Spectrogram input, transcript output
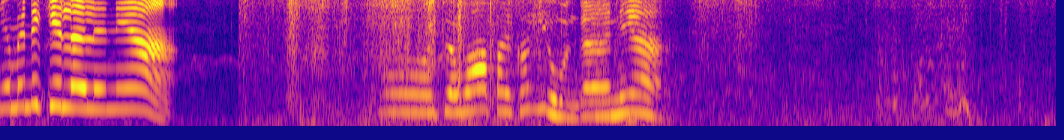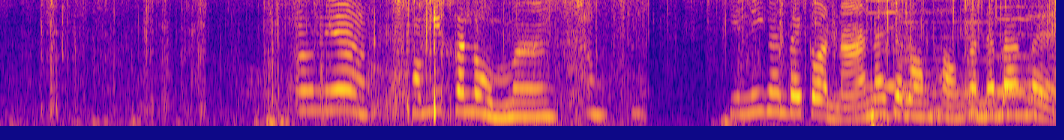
ยังไม่ได้กินเลยเลยเนี่ย โอ้จะว่าไปก็หิวเหมือนกันนะเนี่ย เอาเนี่ยเขามีขนมมาเอากินนี่กันไปก่อนนะ น่าจะลองท้องกันได้บ้างแหละ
